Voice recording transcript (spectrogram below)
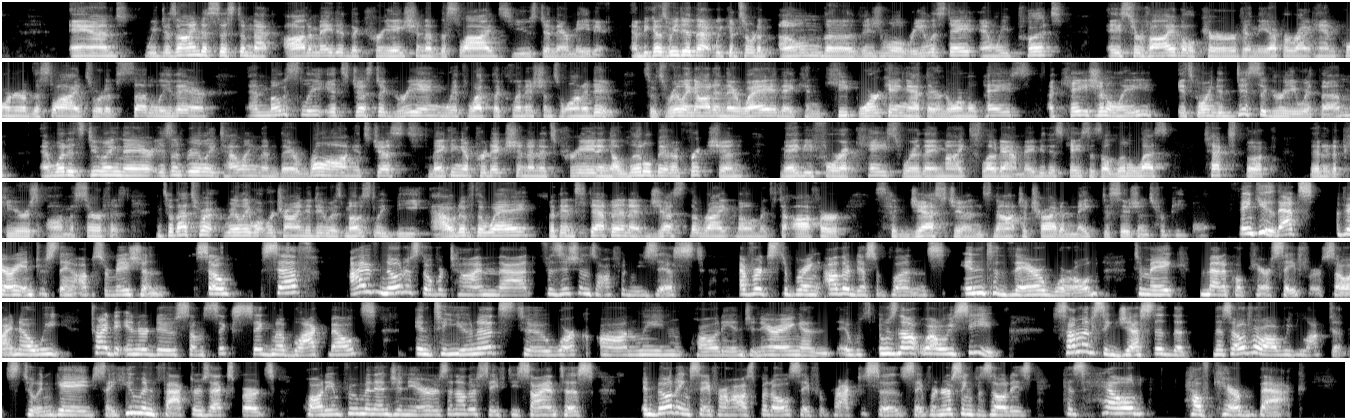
And we designed a system that automated the creation of the slides used in their meeting. And because we did that, we could sort of own the visual real estate and we put a survival curve in the upper right hand corner of the slide, sort of subtly there. And mostly it's just agreeing with what the clinicians want to do. So it's really not in their way. They can keep working at their normal pace. Occasionally, it's going to disagree with them. And what it's doing there isn't really telling them they're wrong. It's just making a prediction and it's creating a little bit of friction, maybe for a case where they might slow down. Maybe this case is a little less textbook than it appears on the surface. And so that's what really what we're trying to do is mostly be out of the way, but then step in at just the right moments to offer suggestions, not to try to make decisions for people. Thank you. That's a very interesting observation. So, Seth, I've noticed over time that physicians often resist efforts to bring other disciplines into their world to make medical care safer. So, I know we tried to introduce some Six Sigma black belts into units to work on lean quality engineering and it was it was not well received some have suggested that this overall reluctance to engage, say, human factors experts, quality improvement engineers, and other safety scientists in building safer hospitals, safer practices, safer nursing facilities has held healthcare back.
